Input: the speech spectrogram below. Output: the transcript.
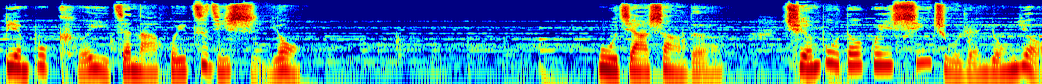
便不可以再拿回自己使用。木架上的全部都归新主人拥有。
